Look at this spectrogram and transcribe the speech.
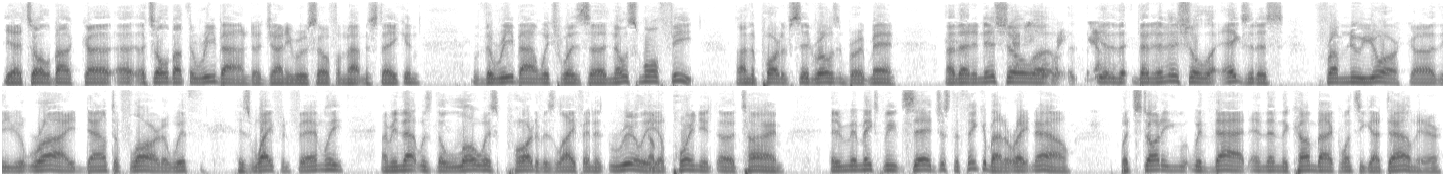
Yeah, it's all about uh, uh, it's all about the rebound, uh, Johnny Russo, if I'm not mistaken. The rebound, which was uh, no small feat on the part of Sid Rosenberg, man. Uh, that initial uh, Yeah. you know, that, that initial exodus from New York, the ride down to Florida with his wife and family. I mean, that was the lowest part of his life, and it really a poignant time. And it makes me sad just to think about it right now. But starting with that, and then the comeback once he got down there.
